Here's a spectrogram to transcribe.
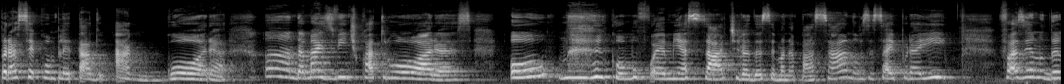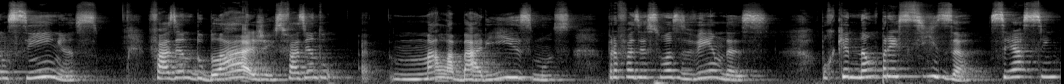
para ser completado agora. Anda mais 24 horas. Ou, como foi a minha sátira da semana passada, você sai por aí fazendo dancinhas, fazendo dublagens, fazendo eh, malabarismos para fazer suas vendas. Porque não precisa ser assim.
